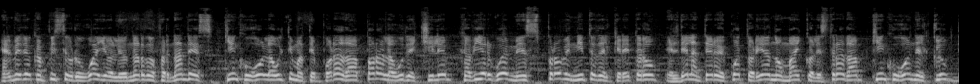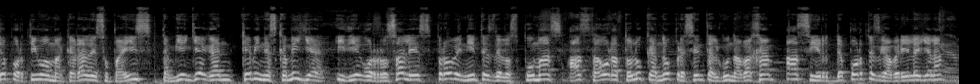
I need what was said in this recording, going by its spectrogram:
El mediocampista mediocampista uruguayo Leonardo Fernández, quien jugó la última temporada para la U de Chile, Javier Güemes, proveniente del Querétaro, el delantero ecuatoriano Michael Estrada, quien jugó en el Club Deportivo Macará de su país. También llegan Kevin Escamilla y Diego Rosales, provenientes de los Pumas. Hasta ahora Toluca no presenta alguna baja. Asir Deportes Gabriel Ayala.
